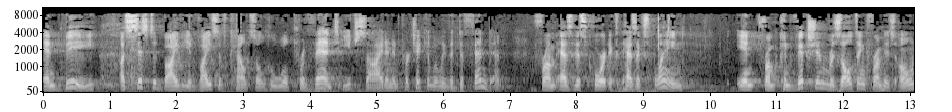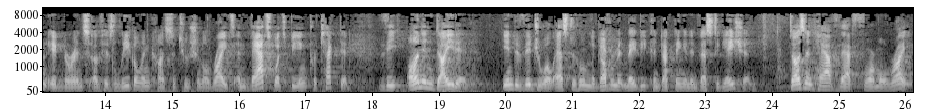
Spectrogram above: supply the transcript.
and B, assisted by the advice of counsel who will prevent each side, and in particularly the defendant, from, as this court has explained, in, from conviction resulting from his own ignorance of his legal and constitutional rights. And that's what's being protected. The unindicted individual as to whom the government may be conducting an investigation doesn't have that formal right.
